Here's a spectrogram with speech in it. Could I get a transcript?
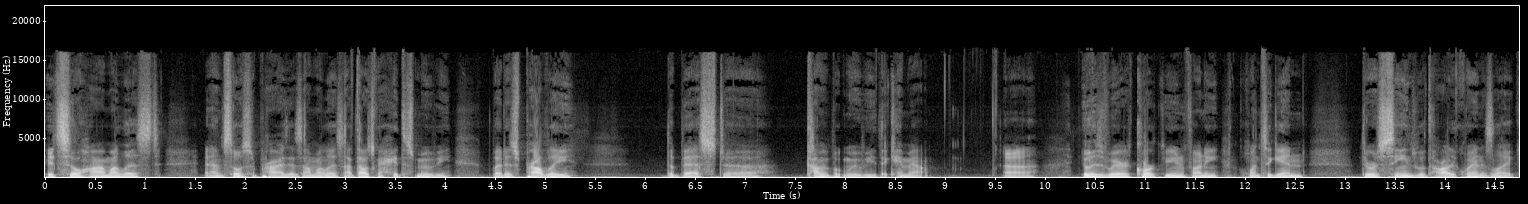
it's so high on my list, and I'm so surprised it's on my list. I thought I was going to hate this movie, but it's probably the best uh, comic book movie that came out. Uh, it was very quirky and funny. Once again, there were scenes with Harley Quinn is like,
